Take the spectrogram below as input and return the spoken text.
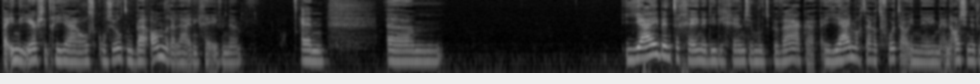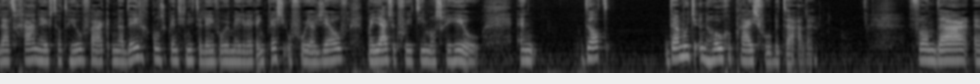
bij in die eerste drie jaar als consultant bij andere leidinggevenden. En um, jij bent degene die die grenzen moet bewaken. Jij mag daar het voortouw in nemen. En als je het laat gaan, heeft dat heel vaak nadelige consequenties. Niet alleen voor de medewerker in kwestie of voor jouzelf, maar juist ook voor je team als geheel. En dat, daar moet je een hoge prijs voor betalen. Vandaar uh,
